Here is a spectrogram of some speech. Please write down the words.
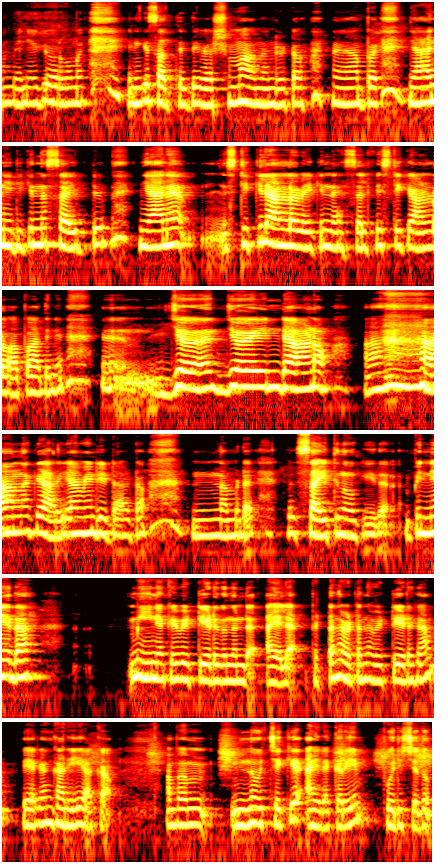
അമ്മേനെയൊക്കെ ഓർക്കുമ്പോൾ എനിക്ക് സത്യത്തിൽ വിഷമമാകുന്നുണ്ട് കേട്ടോ. അപ്പം ഞാനിരിക്കുന്ന സൈറ്റ് ഞാൻ സ്റ്റിക്കിലാണല്ലോ വയ്ക്കുന്നത് സെൽഫി സ്റ്റിക്കാണല്ലോ അപ്പോൾ അതിന് ജോ ജോയിന്റ് ആണോ? എന്നൊക്കെ അറിയാൻ വേണ്ടിയിട്ടാണ് കേട്ടോ. നമ്മുടെ സൈറ്റ് നോക്കിയത്. പിന്നെ ഇതാ മീനൊക്കെ വെട്ടിയെടുക്കുന്നുണ്ട്. അയല പെട്ടെന്ന് പെട്ടെന്ന് വെട്ടിയെടുക്കാം. വേഗം കറിയാക്കാം. അപ്പം ഇന്ന് ഉച്ചയ്ക്ക് അയലക്കറിയും പൊരിച്ചതും.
